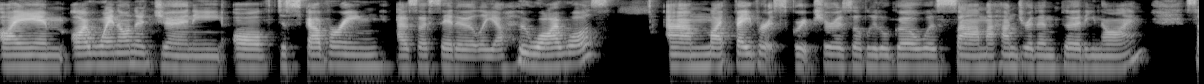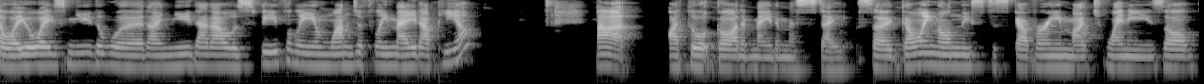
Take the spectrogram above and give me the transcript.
I am. I went on a journey of discovering, as I said earlier, who I was. Um, my favorite scripture as a little girl was Psalm 139. So I always knew the word. I knew that I was fearfully and wonderfully made up here. But I thought God had made a mistake. So, going on this discovery in my 20s of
